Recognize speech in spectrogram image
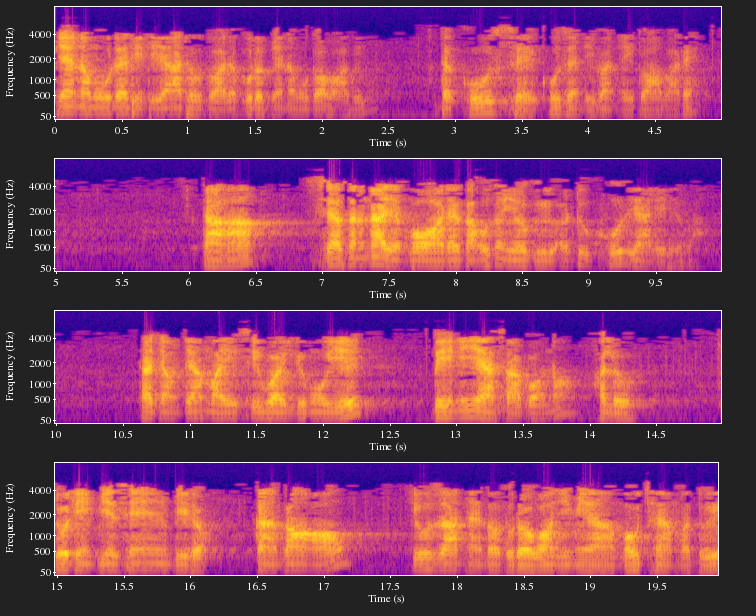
ပြန်တော်မူတဲ့ဒီတရားအထုတ်သွားတယ်ခုတော့ပြန်တော်မူသွားပါပြီအသက်90 90နီးပါးနေသွားပါတယ်ဒါဟာဆရာသနရဲ့ဘောရတဲ့ကဥစ္စံယောဂီတို့အတုခိုးစရာလေးတွေပါဒါကြောင့်ကျမ်းမာရေးစီးပွားရေးလူမှုရေးသေနည်းရစာပေါ့နော်ဟလိုကြိုတင်ပြင်ဆင်ပြီးတော့ကံကောင်းအောင်ကြိုးစားနိုင်သောသူတော်ကောင်းကြီးများမုတ်ချမသွေ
